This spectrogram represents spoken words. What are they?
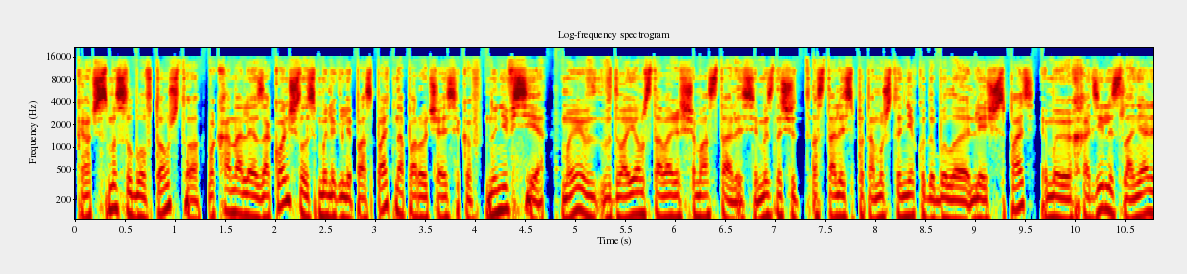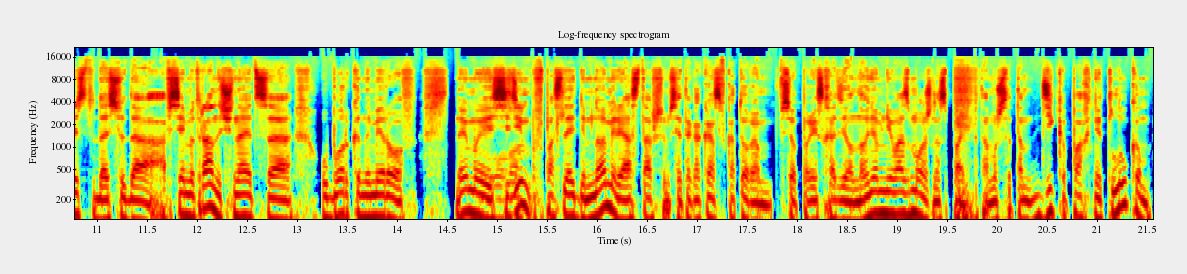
Короче, смысл был в том, что вакханалия закончилась, мы легли поспать на пару часиков, но не все. Мы вдвоем с товарищем остались. И мы, значит, остались, потому что некуда было лечь спать. И мы ходили, слонялись туда-сюда. А в 7 утра начинается уборка номеров. Ну и мы сидим в последнем номере оставшемся, это как раз в котором все происходило. Но в нем невозможно спать, потому что там дико пахнет луком.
